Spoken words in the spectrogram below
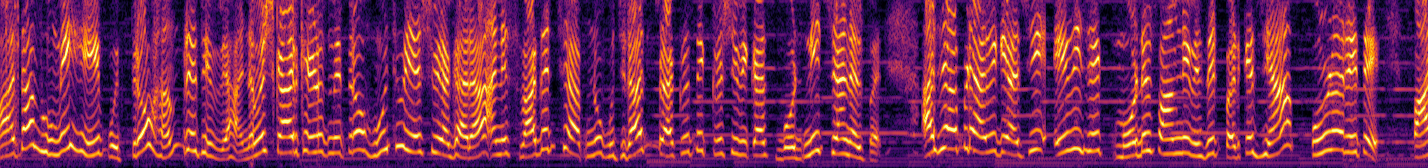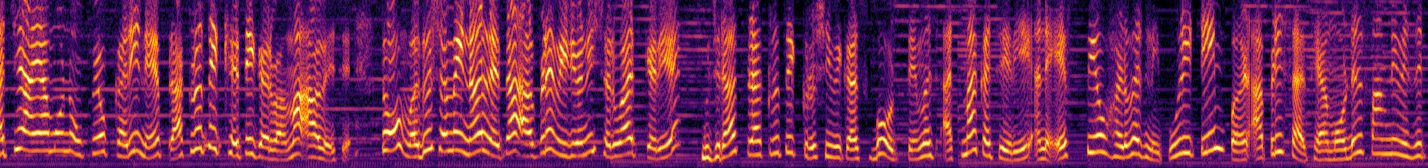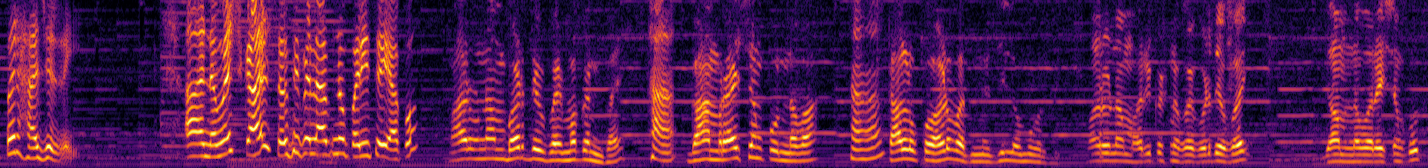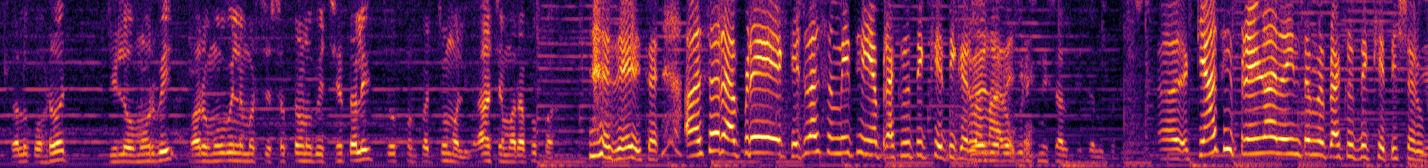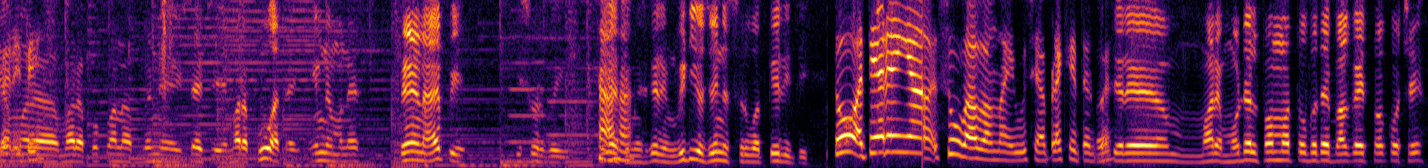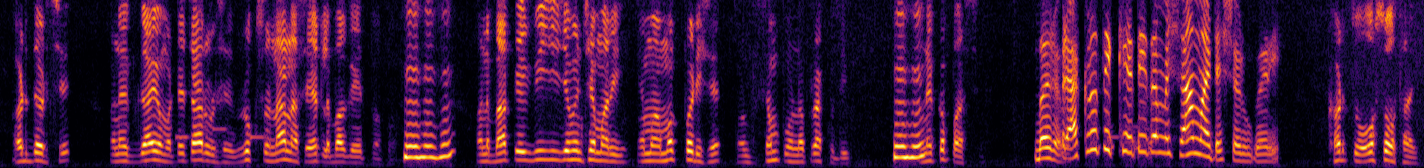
માતા ભૂમિ પુત્રો હમ પૃથિવ્યા. નમસ્કાર ખેડૂત મિત્રો, હું છું યશવી અઘારા અને સ્વાગત છે આપનું ગુજરાત પ્રાકૃતિક કૃષિ વિકાસ બોર્ડની ચેનલ પર. આજે આપણે આવી ગયા છીએ એવી જ એક મોડેલ ફાર્મની વિઝિટ પર કે જ્યાં પૂર્ણ રીતે પાંચે આયામોનો ઉપયોગ કરીને પ્રાકૃતિક ખેતી કરવામાં આવે છે. તો વધુ સમય ન લેતા આપણે વિડીયોની શરૂઆત કરીએ. ગુજરાત પ્રાકૃતિક કૃષિ વિકાસ બોર્ડ તેમજ આત્મા કચેરી અને એફપીઓ હળવદની પૂરી ટીમ પણ આપણી સાથે આ મોડેલ ફાર્મની વિઝિટ પર હાજર રહી. નમસ્કાર. સૌથી પહેલા આપનો પરિચય આપો. મારું નામ બળદેવભાઈ મગનભાઈ. હા. ગામ રાયશંકુર નવા તાલુકો હળવદ ને જિલ્લો મોરબી. મારું નામ હરિકૃષ્ણભાઈ બળદેવભાઈ. ગામ નવા રાયશંકુર તાલુકો હળવદ. જિલ્લો મોરબી. મારો મોબાઈલ નંબર છે સત્તાણું બે છેતાલીસ ચોપન પાંચ ચુમ્માલીસ આ છે મારા પપ્પા. રેડી સર આ સર આપણે કેટલા સમયથી અહીંયા પ્રાકૃતિક ખેતી કરવામાં આવે છે? ઓગણીસની સાલથી ચાલુ કરી છે ક્યાંથી પ્રેરણા લઈને તમે પ્રાકૃતિક ખેતી શરૂ કરી હતી? મારા મારા પપ્પાના બંને સાથે મારા ફુવા થાય એમને મને પ્રેરણા આપી ઈશ્વરભાઈ મેં કરીને વીડિયો જોઈને શરૂઆત કરી હતી. તો અત્યારે અહીંયા શું વાવવામાં આવ્યું છે આપણા ખેતર પર? અત્યારે મારે મોડેલ ફાર્મમાં તો બધા બાગાયત પાકો છે હળદર છે અને ગાયો માટે ચારું છે વૃક્ષો નાના છે એટલે બાગાયત પાકો અને બાકી બીજી જમીન છે મારી એમાં મગફળી છે સંપૂર્ણ પ્રાકૃતિક અને કપાસ છે. બરાબર. પ્રાકૃતિક ખેતી તમે શા માટે શરૂ કરી? ખર્ચો ઓછો થાય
